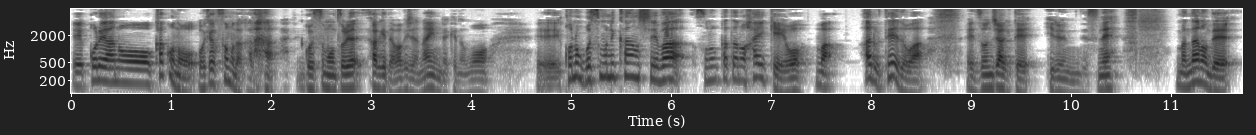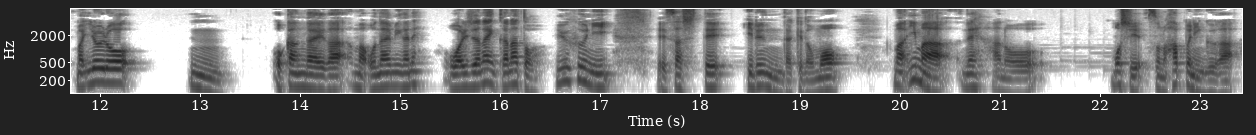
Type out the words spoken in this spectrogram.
えこれあの、過去のお客様だから ご質問を取り上げたわけじゃないんだけども、えこのご質問に関しては、その方の背景を、まあ、ある程度は存じ上げているんですね。まあ、なので、まあ、いろいろ、うん、お考えが、まあ、お悩みがね、終わりじゃないかなというふうに察しているんだけども、まあ、今ね、あの、もしそのハプニングが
